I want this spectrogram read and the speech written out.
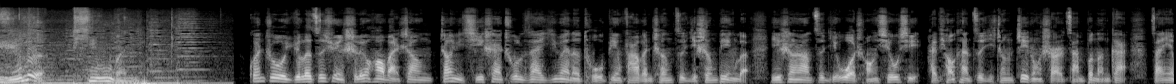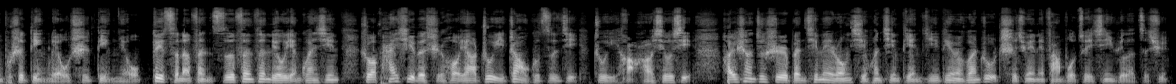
娱乐听闻。关注娱乐资讯十六号晚上张雨绮晒出了在医院的图并发文称自己生病了医生让自己卧床休息还调侃自己称这种事儿咱不能干咱也不是顶流是顶牛。对此呢粉丝纷纷留言关心说拍戏的时候要注意照顾自己注意好好休息。好以上就是本期内容喜欢请点击订阅关注持续为您发布最新娱乐资讯。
